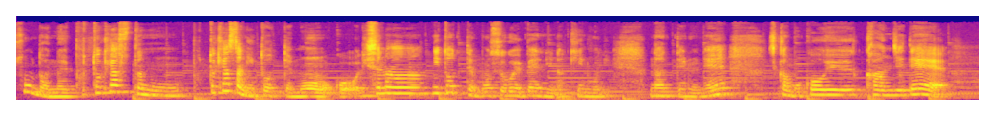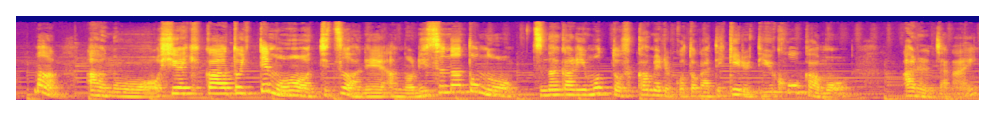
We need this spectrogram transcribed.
そうだね。ポッドキャストにポッドキャスターにとってもこうリスナーにとってもすごい便利な機能になってるね。しかもこういう感じでまああの収益化といっても実はねあのリスナーとのつながりもっと深めることができるっていう効果もあるんじゃない、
